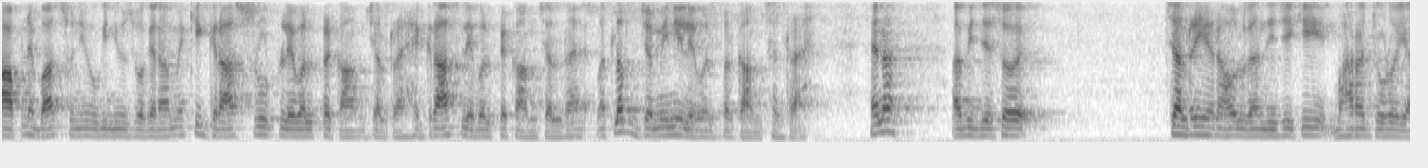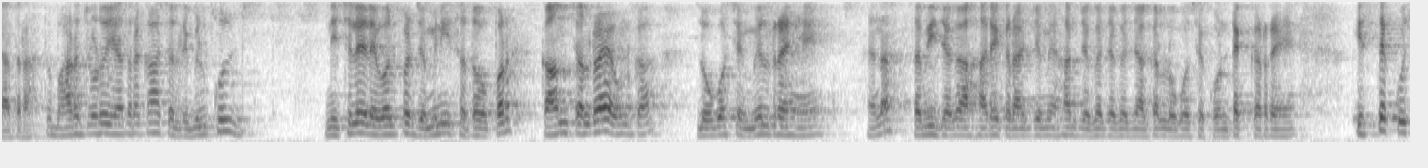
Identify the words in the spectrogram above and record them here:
आपने बात सुनी होगी न्यूज़ वगैरह में कि ग्रास रूट लेवल पर काम चल रहा है ग्रास लेवल पर काम चल रहा है मतलब ज़मीनी लेवल पर काम चल रहा है है ना? अभी जैसे चल रही है राहुल गांधी जी की भारत जोड़ो यात्रा तो भारत जोड़ो यात्रा कहाँ चल रही है? बिल्कुल निचले लेवल पर, जमीनी सतह पर काम चल रहा है उनका, लोगों से मिल रहे हैं, है ना? सभी जगह, हर एक राज्य में हर जगह जगह जाकर लोगों से कांटेक्ट कर रहे हैं। इससे कुछ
